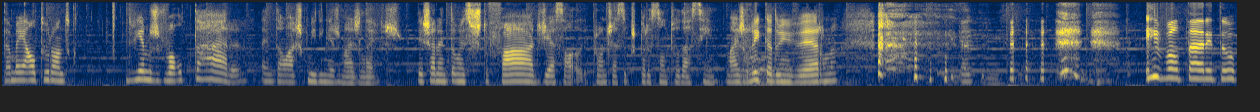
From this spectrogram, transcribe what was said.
também é a altura onde devíamos voltar então às comidinhas mais leves. Deixar então esses estofados e essa, pronto, essa preparação toda assim, mais rica do inverno. E voltar então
